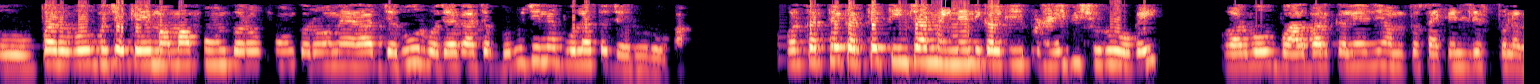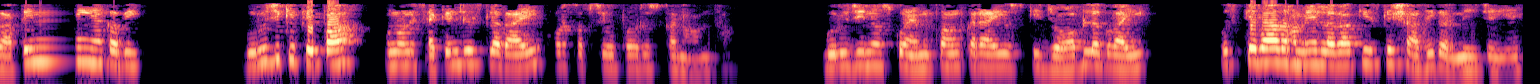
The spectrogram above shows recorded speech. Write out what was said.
तो पर वो मुझे कहे, मामा, फ़ोन करो फ़ोन करो मेरा ज़रूर हो जाएगा। जब गुरु जी ने बोला तो ज़रूर होगा। और करते करते तीन चार महीने निकल गई पढ़ाई भी शुरू हो गई। और वो बार बार करें जी, हम तो सेकंड लिस्ट तो लगाते ही नहीं है कभी। गुरु जी की कृपा उन्होंने सेकंड लिस्ट लगाई और सबसे ऊपर उसका नाम था। गुरु जी ने उसको एम कॉम कराई, उसकी जॉब लगवाई। उसके बाद हमें लगा कि इसकी शादी करनी चाहिए।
